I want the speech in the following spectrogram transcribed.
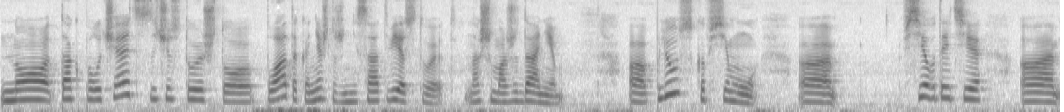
Но так получается зачастую, что плата, конечно же, не соответствует нашим ожиданиям. А, плюс ко всему, а, все вот эти а,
